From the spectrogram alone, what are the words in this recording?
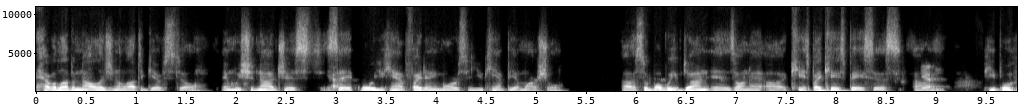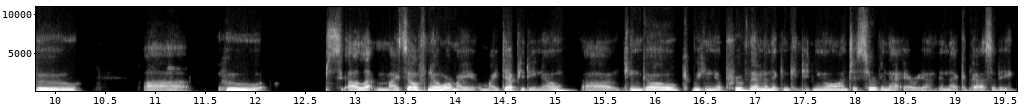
have a lot of knowledge and a lot to give still. And we should not just yeah. say, oh, you can't fight anymore, so you can't be a marshal. Uh, so what we've done is on a case by case basis, um, yeah. people who uh, who uh, let myself know or my my deputy know uh, can go. We can approve them, and they can continue on to serve in that area in that capacity.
